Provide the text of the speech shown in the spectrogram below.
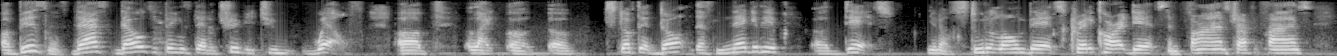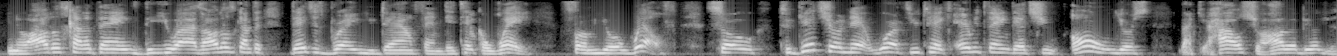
a business. That's those are things that attribute to wealth, uh, like uh, uh, stuff that don't that's negative uh, debts. You know, student loan debts, credit card debts, and fines, traffic fines. You know, all those kind of things, DUIs, all those kind of things. They just bring you down, fam. They take away from your wealth. So to get your net worth, you take everything that you own, your like your house, your automobile, your,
